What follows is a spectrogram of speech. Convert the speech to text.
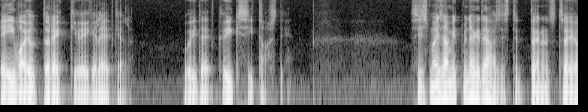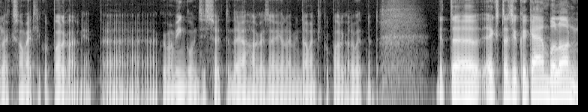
ei vajuta rekki õigel hetkel või teed kõik sitasti siis ma ei saa mitte midagi teha, sest et tõenäoliselt sa ei oleks ametlikult palgal, nii et äh, kui ma vingun, siis sa ütled jah, aga sa ei ole mind ametlikult palgale võtnud. Et äh, eks ta sihuke gamble on,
